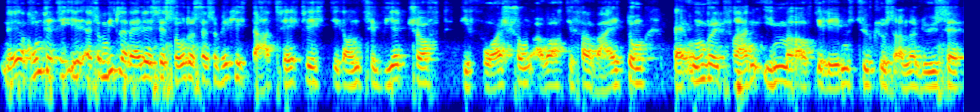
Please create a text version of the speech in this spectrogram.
Naja, grundsätzlich, also mittlerweile ist es so, dass also wirklich tatsächlich die ganze Wirtschaft, die Forschung, aber auch die Verwaltung bei Umweltfragen immer auf die Lebenszyklusanalyse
